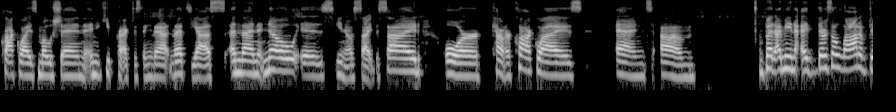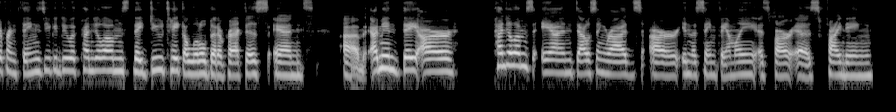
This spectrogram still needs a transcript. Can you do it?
clockwise motion and you keep practicing that and that's yes. And then no is you know side to side or counterclockwise and um but I mean, I, there's a lot of different things you can do with pendulums. They do take a little bit of practice, and um, I mean, they are pendulums and dowsing rods are in the same family as far as finding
